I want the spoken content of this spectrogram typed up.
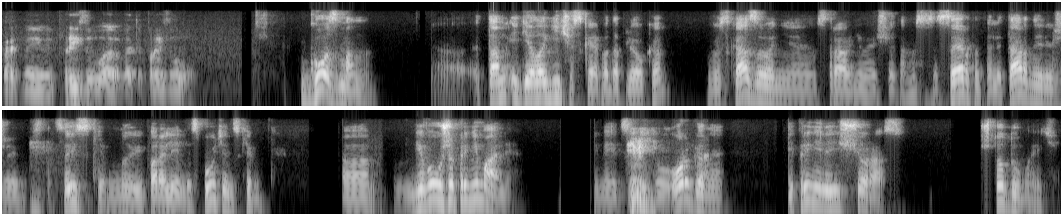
Э, произвол, в это произвол. Гозман. Э, там идеологическая подоплека, высказывания, сравнивающие там СССР, тоталитарный режим с нацистским, ну и параллельно с путинским. А, его уже принимали, имеется в виду органы, и приняли еще раз. Что думаете?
